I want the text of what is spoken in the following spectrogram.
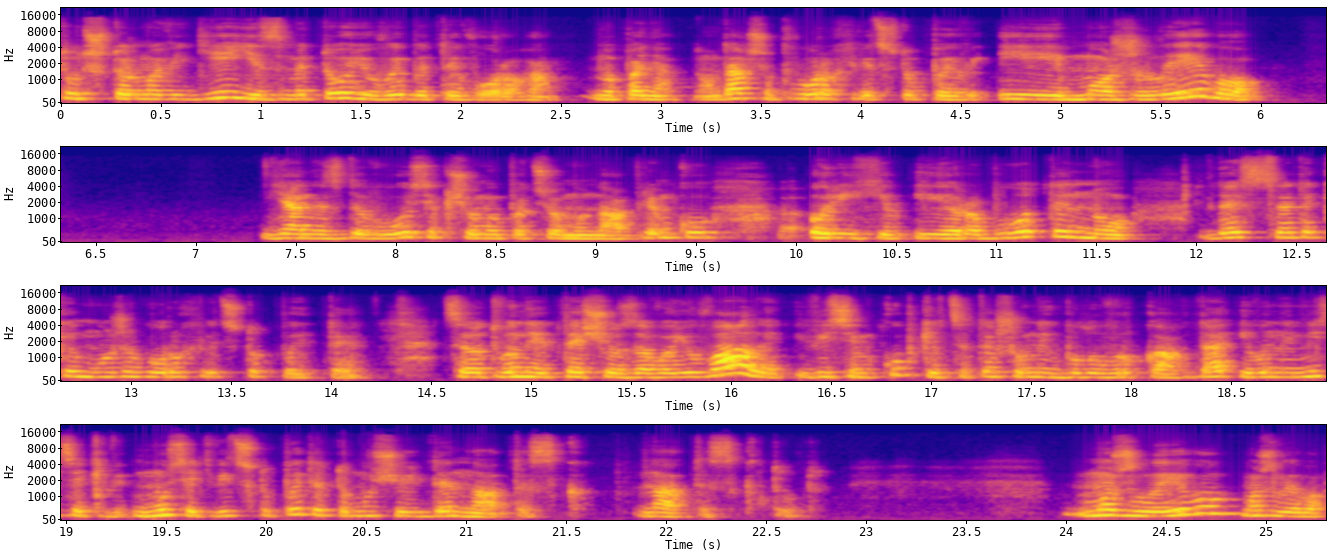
Тут штурмові дії з метою вибити ворога. Ну, понятно, да? щоб ворог відступив. І, можливо, я не здивуюсь, якщо ми по цьому напрямку е, оріхів і роботи, ну, десь все-таки може ворог відступити. Це от вони те, що завоювали, вісім кубків, це те, що в них було в руках, да? і вони мусять, мусять відступити, тому що йде натиск. Натиск тут. Можливо, можливо.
